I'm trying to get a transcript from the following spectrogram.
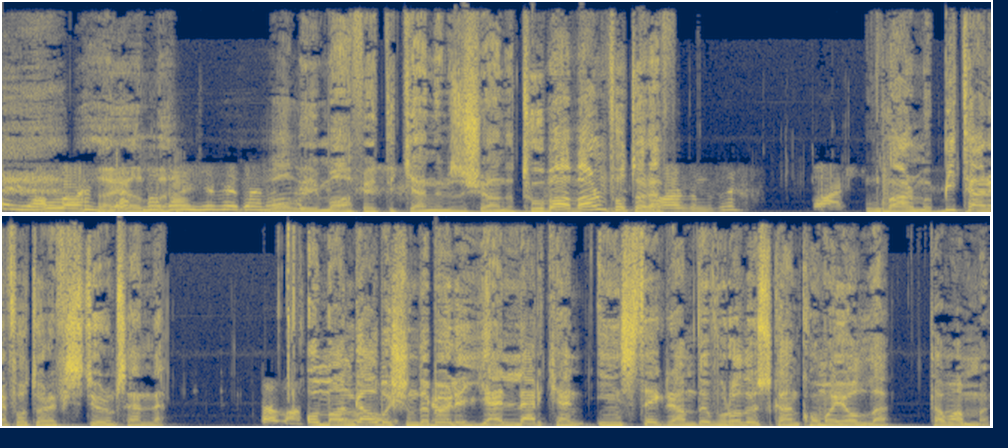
Ay Allah Hay yapmadan Allah. yemeden. Vallahi mahvettik kendimizi şu anda. Tuğba var mı fotoğraf? Boğazımızı. Var. Var mı? Bir tane fotoğraf istiyorum senden. Tamam. O mangal Tamam, başında olur. böyle yerlerken Instagram'da Vural Özkan koma yolla. Tamam mı?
